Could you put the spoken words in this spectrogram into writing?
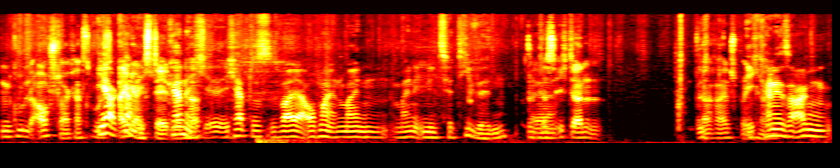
einen guten Aufschlag hast, ein gutes Ja, kann ich. Eingangsstatement Kann hast. ich. Ich habe das, das war ja auch mein, mein, meine Initiative hin. Und Äh, dass ich dann da reinspringen Ich kann dir sagen,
